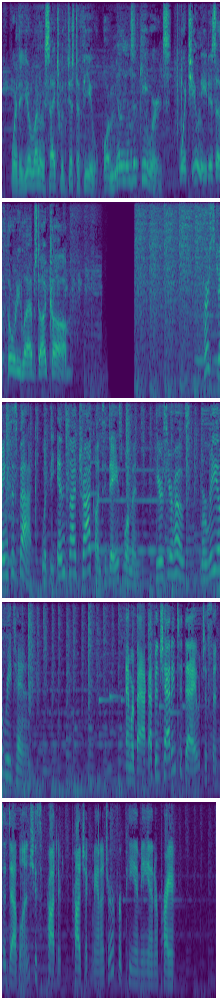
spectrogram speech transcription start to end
Whether you're running sites with just a few or millions of keywords, what you need is authoritylabs.com. Her Strings is back with the inside track on today's woman. Here's your host, Maria Reitan. And we're back. I've been chatting today with Jacinta Devlin. She's a project project manager for PME Enterprises.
